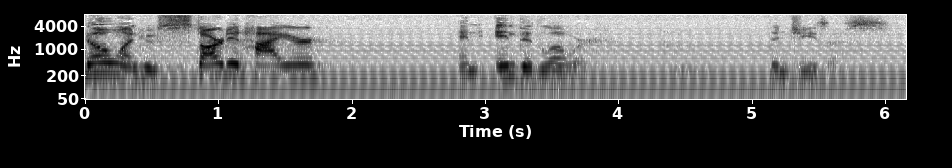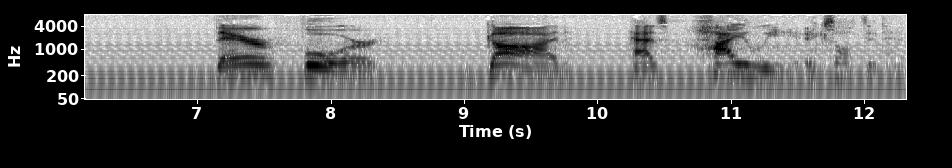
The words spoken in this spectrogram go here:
no one who started higher and ended lower than Jesus. Therefore, God has highly exalted him.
